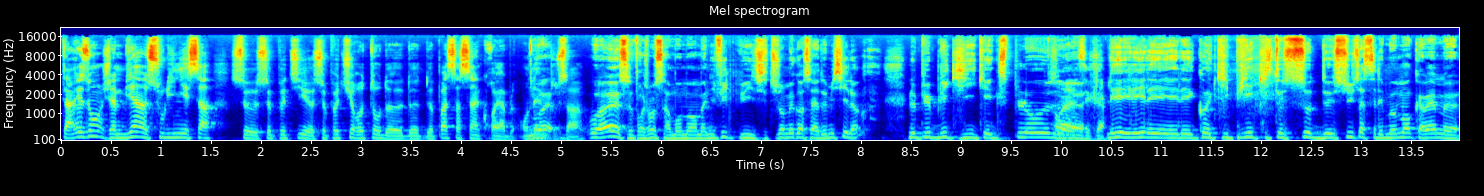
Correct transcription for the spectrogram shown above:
t'as raison, j'aime bien souligner ça, ce, ce petit, ce petit retour de, de, de passe assez incroyable. On aime Ouais. tout ça. Ouais, franchement, c'est un moment magnifique. Puis c'est toujours mieux quand c'est à domicile. hein. Le public qui, qui explose, Ouais, euh, les, les, les, les qui te sautent dessus. Ça, c'est des moments quand même euh,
